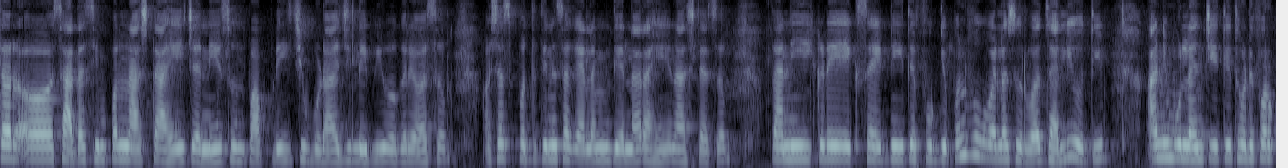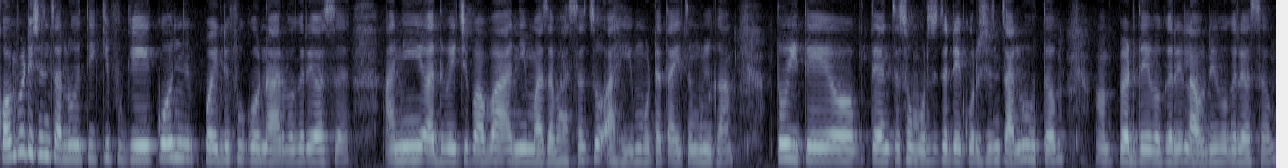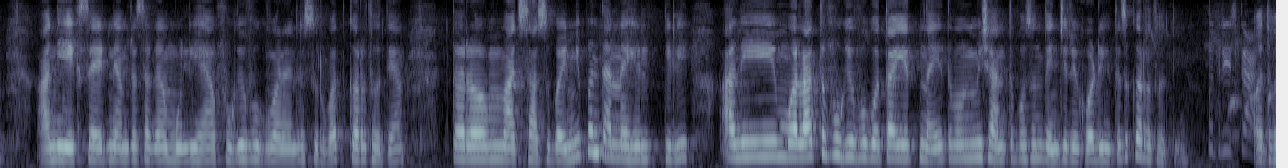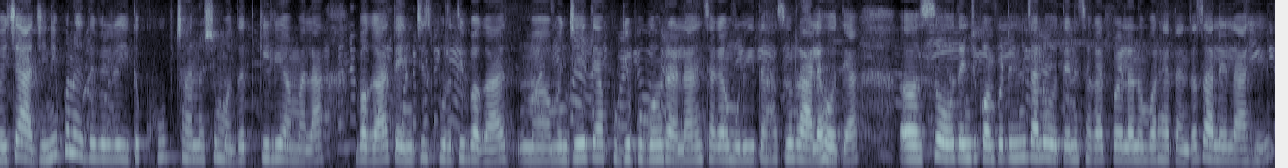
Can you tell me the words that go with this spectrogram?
तर साधा सिंपल नाश्ता आहे चणे सोनपापडी चिवडा जिलेबी वगैरे असं अशाच पद्धतीने सगळ्याला मी देणार आहे नाश्त्याचं. तर आणि इकडे एक साईडने इथे फुगे पण फुगवायला सुरुवात झाली होती. आणि मुलांची इथे थोडेफार कॉम्पिटिशन चालू होती की फुगे कोण पहिले फुगवणार वगैरे असं. आणि अद्वैचे बाबा आणि माझा भासा जो आहे मोठ्या ताईचा मुलगा तो इथे त्यांचं समोरचं ते डेकोरेशन चालू होतं. पडदे वगैरे लावणे वगैरे असं. आणि एक साईडने आमच्या सगळ्या मुली ह्या फुगे फुगवायला सुरुवात करत होत्या. तर माझ्या सासूबाईंनी पण त्यांना हेल्प केली. आणि मला तर फुगे फुगवता येत नाही तर म्हणून मी शांत बसून त्यांची रेकॉर्डिंग इथंच करत होती. अद्वैच्या आजीने पण अद्वैला इथं खूप छान अशी मदत केली आम्हाला. बघा त्यांची स्फूर्ती बघा म्हणजे त्या फुगे फुगवून राहिल्या आणि सगळ्या मुली इथे हसून राहिल्या होत्या. सो त्यांची कॉम्पिटिशन चालू होते आणि सगळ्यात पहिला नंबर हा त्यांचाच आलेला आहे.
